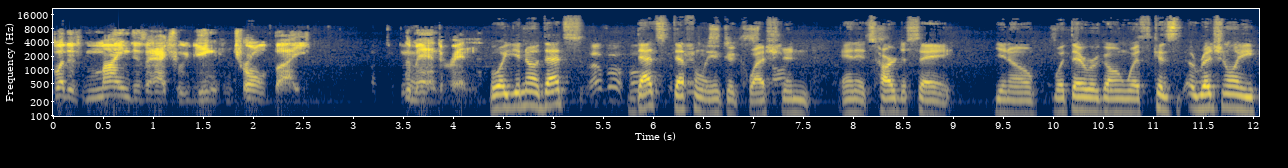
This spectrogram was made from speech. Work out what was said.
but his mind is actually being controlled by the Mandarin? Well, you know that's that's definitely a good question, and it's hard to say. You know what they were going with because originally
